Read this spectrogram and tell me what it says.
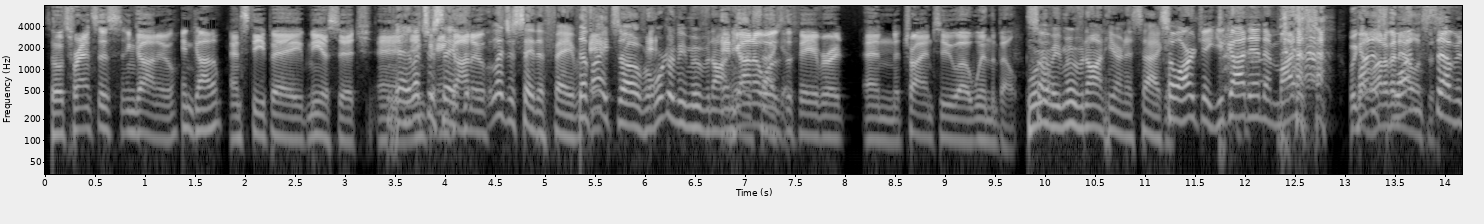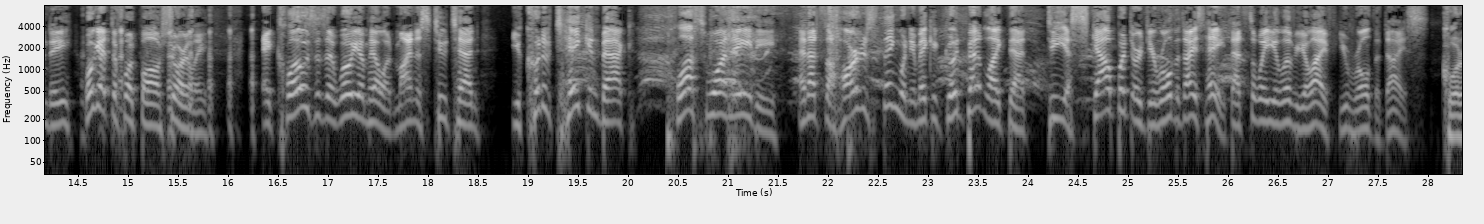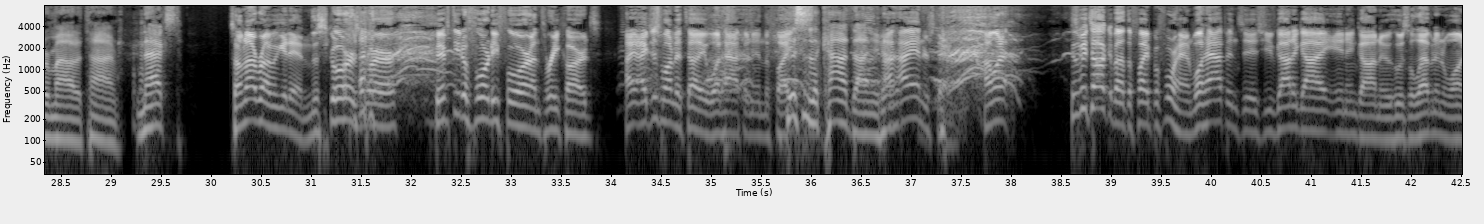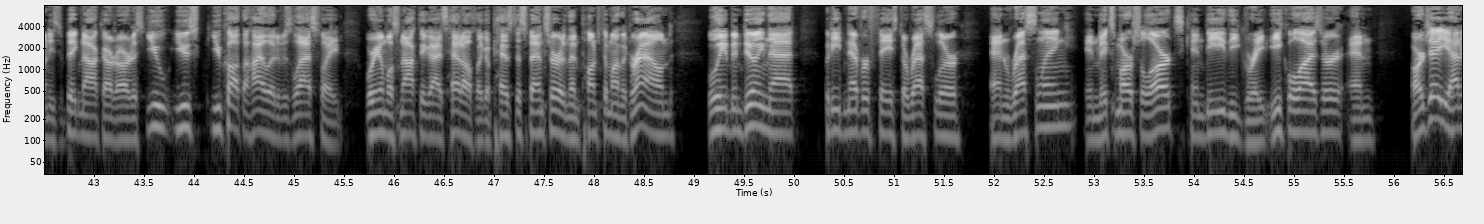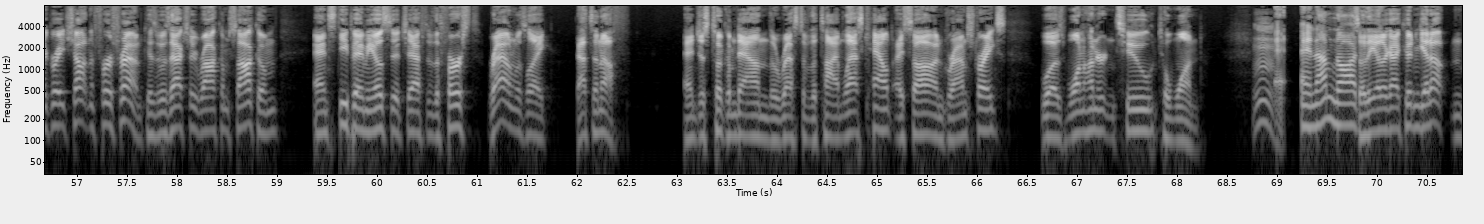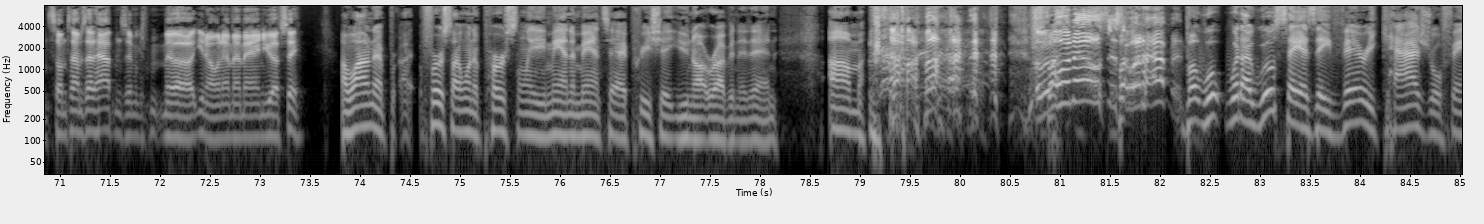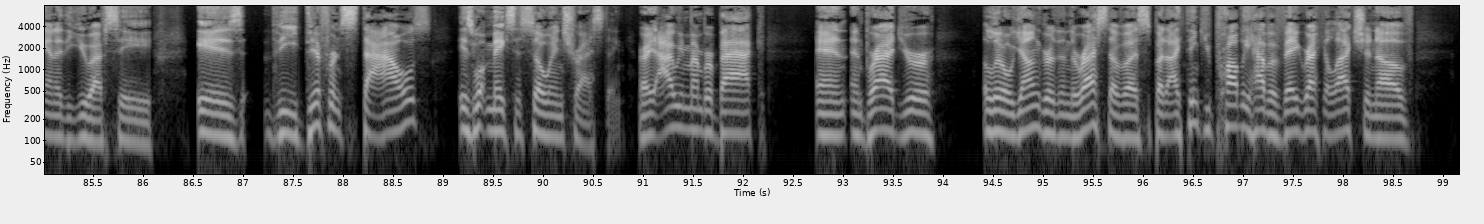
So it's Francis Ngannou Ngannou. and Stipe Miocic. And Yeah, let's just say Ngannou, the, let's just say the favorite. The fight's over. We're going to be moving on. here in Ngannou was the favorite and trying to uh, win the belt. We're going to be moving on here in a second. So RJ, you got in at minus, We got a lot of analysis. 170. We'll get to football shortly. it closes at William Hill at minus 210. You could have taken back plus 180, and that's the hardest thing when you make a good bet like that. Do you scalp it or do you roll the dice? Hey, that's the way you live your life. You roll the dice. quarter mile at a time. Next. So I'm not rubbing it in. The scores were 50 to 44 on three cards. I, I just wanted to tell you what happened in the fight. This is a countdown. You hear? I, I understand. I want because we talked about the fight beforehand. What happens is you've got a guy in Ngannou who's 11 and one. He's a big knockout artist. You you you caught the highlight of his last fight where he almost knocked the guy's head off like a Pez dispenser and then punched him on the ground. Well, he'd been doing that, but he'd never faced a wrestler. And wrestling in mixed martial arts can be the great equalizer. And RJ, you had a great shot in the first round because it was actually Rock'em Sock'em. And Stipe Miocic after the first round was like, "That's enough." and just took him down the rest of the time. Last count I saw on ground strikes was 102 to 1. and I'm not. So the other guy couldn't get up, and sometimes that happens in uh, you know in MMA and UFC. I want to first. I want to personally, man to man, say I appreciate you not rubbing it in. Um, A little analysis of what happened. but what, what I will say, as a very casual fan of the UFC, is the different styles is what makes it so interesting, right? I remember back, and and Brad, you're a little younger than the rest of us, but I think you probably have a vague recollection of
